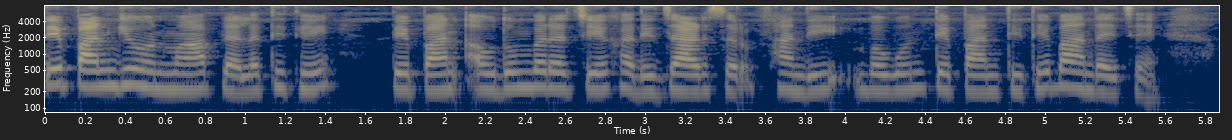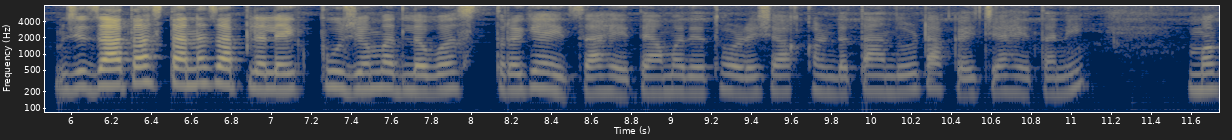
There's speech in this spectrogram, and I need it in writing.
ते पान घेऊन मग आपल्याला तिथे ते पान औदुंबराची एखादी जाडसर फांदी बघून ते पान तिथे बांधायचं आहे. म्हणजे जात असतानाच आपल्याला एक पूजेमधलं वस्त्र घ्यायचं आहे. त्यामध्ये थोडेसे अखंड तांदूळ टाकायचे आहेत आणि मग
